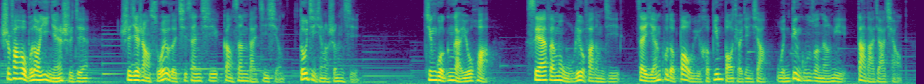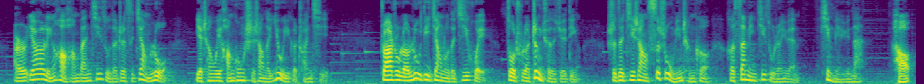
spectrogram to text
事发后不到一年时间，世界上所有的737-300机型都进行了升级。经过更改优化，CFM 五六发动机在严酷的暴雨和冰雹条件下，稳定工作能力大大加强。而幺幺零号航班机组的这次降落，也成为航空史上的又一个传奇。抓住了陆地降落的机会，做出了正确的决定，使得机上四十五名乘客和三名机组人员幸免于难。好，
